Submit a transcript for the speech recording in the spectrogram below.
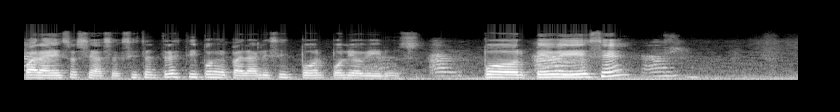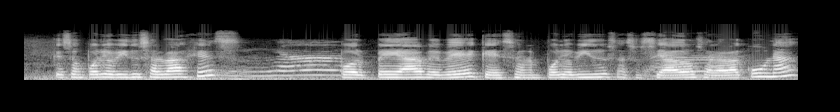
Para eso se hace. Existen tres tipos de parálisis por poliovirus. Por PBS, que son poliovirus salvajes. Por PABB, que son poliovirus asociados a la vacuna.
